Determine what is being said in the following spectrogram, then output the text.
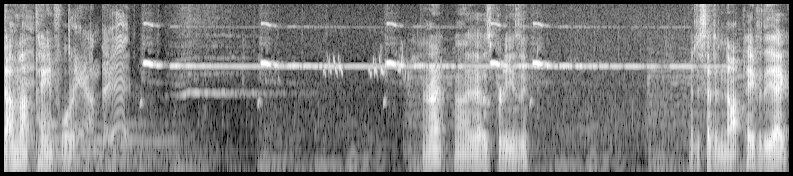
I'm not paying for it. Alright, well, that was pretty easy. I just had to not pay for the egg.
